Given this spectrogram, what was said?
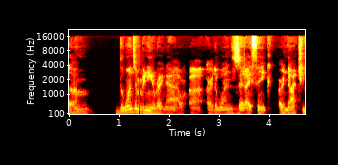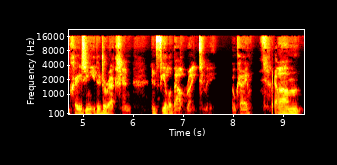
um, the ones I'm reading right now uh, are the ones that I think are not too crazy in either direction and feel about right to me. Okay. Yep. Um,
